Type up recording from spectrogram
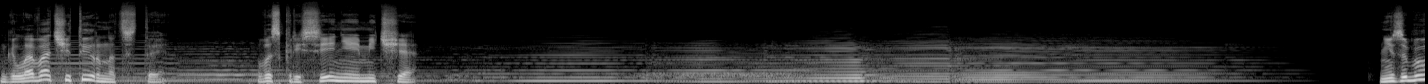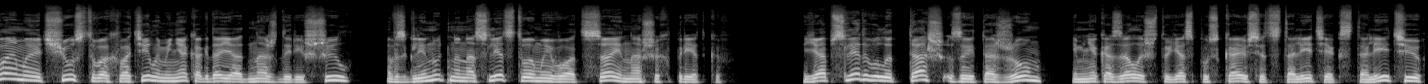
Глава 14. Воскресение меча. Незабываемое чувство охватило меня, когда я однажды решил взглянуть на наследство моего отца и наших предков. Я обследовал этаж за этажом, и мне казалось, что я спускаюсь от столетия к столетию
